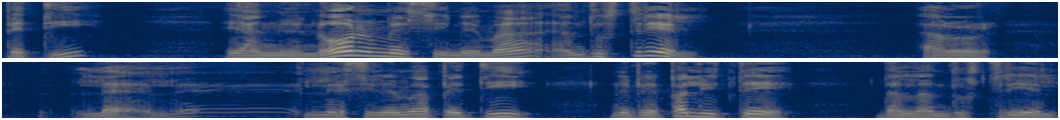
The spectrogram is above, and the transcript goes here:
petit, et un énorme cinéma industriel. Alors, le, le, le petit ne peut pas lutter dans l'industriel,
